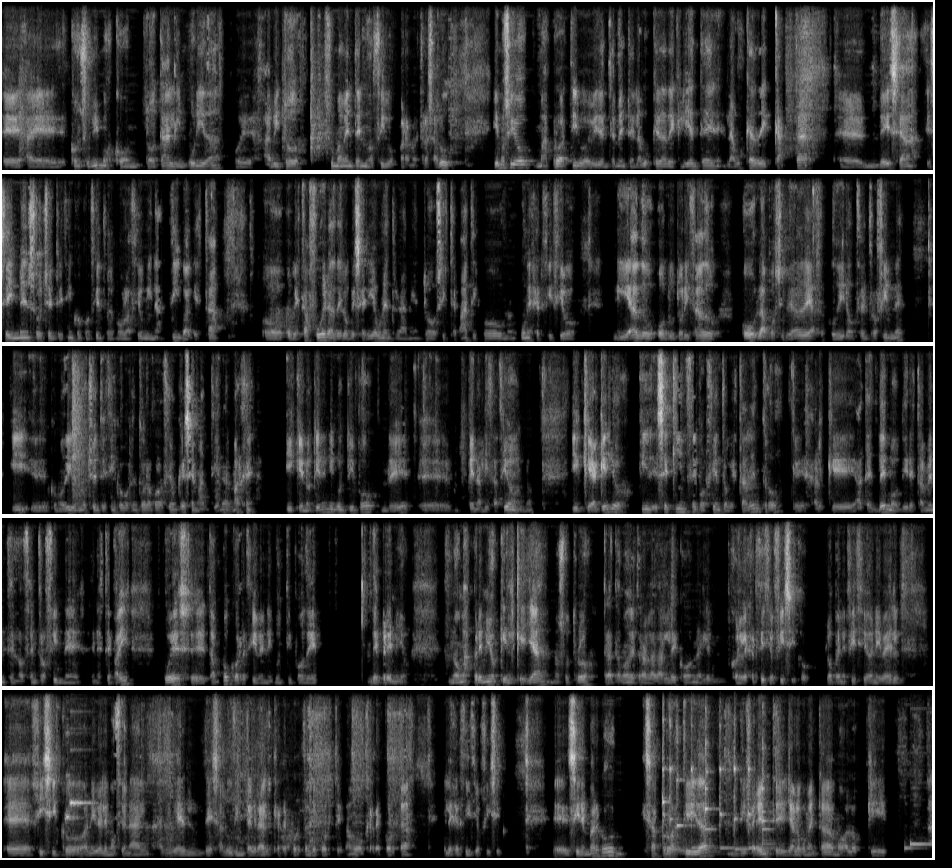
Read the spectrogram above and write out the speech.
eh, eh, consumimos con total impunidad pues, hábitos sumamente nocivos para nuestra salud. Y hemos sido más proactivos, evidentemente, en la búsqueda de clientes, en la búsqueda de captar eh, de esa, ese inmenso 85% de población inactiva que está o, que está fuera de lo que sería un entrenamiento sistemático, un, ejercicio guiado o tutorizado o la posibilidad de acudir a un centro fitness y, eh, como digo, un 85% de la población que se mantiene al margen y que no tiene ningún tipo de eh, penalización. Y que aquellos, ese 15% que está dentro, que es al que atendemos directamente en los centros fitness en este país, pues eh, tampoco reciben ningún tipo de de premio. No más premio que el que ya nosotros tratamos de trasladarle con el, con el ejercicio físico, los beneficios a nivel eh, físico, a nivel emocional, a nivel de salud integral que reporta el deporte o que reporta el ejercicio físico. Eh, sin embargo, esa proactividad diferente, ya lo comentábamos, a lo que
